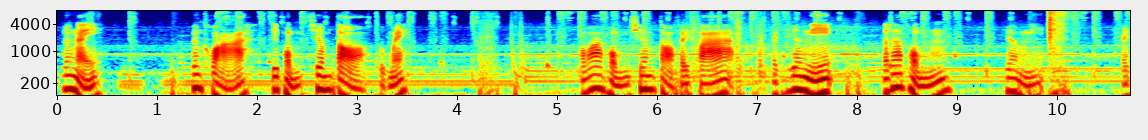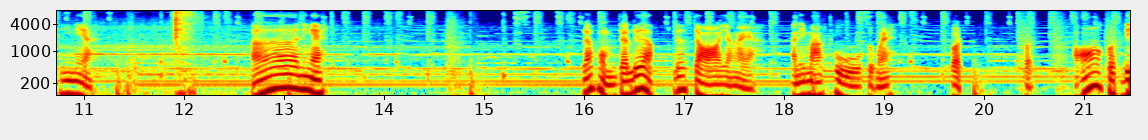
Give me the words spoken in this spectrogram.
เครื่องไหน เครื่องขวาที่ผมเชื่อมต่อถูกไหม เพราะว่าผมเชื่อมต่อไฟฟ้าไปที่เครื่องนี้ แล้วถ้าผมเชื่อมอย่างนี้ ไปที่เนี่ย เออ นี่ไง แล้วผมจะเลือกเลือกจอยังไงอะอันนี้ Mark II ถูกไหม กด กด อ๋อ กด D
